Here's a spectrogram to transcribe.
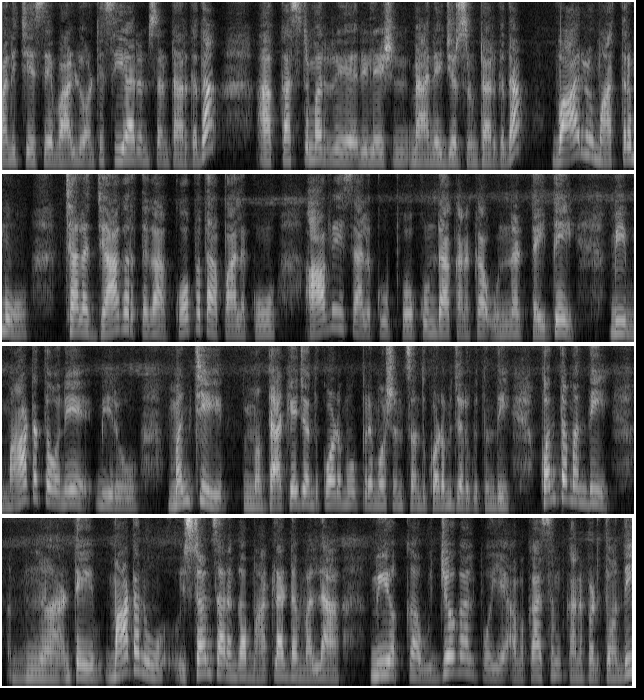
పనిచేసే వాళ్ళు అంటే సిఆర్ఎంస్ అంటారు కదా ఆ కస్టమర్ రి- రిలేషన్ మేనేజర్స్ ఉంటారు కదా వారు మాత్రము చాలా జాగ్రత్తగా కోపతాపాలకు ఆవేశాలకు పోకుండా కనుక ఉన్నట్టయితే మీ మాటతోనే మీరు మంచి ప్యాకేజ్ అందుకోవడము ప్రమోషన్స్ అందుకోవడం జరుగుతుంది. కొంతమంది అంటే మాటను ఇష్టానుసారంగా మాట్లాడడం వల్ల మీ యొక్క ఉద్యోగాలు పోయే అవకాశం కనపడుతోంది.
